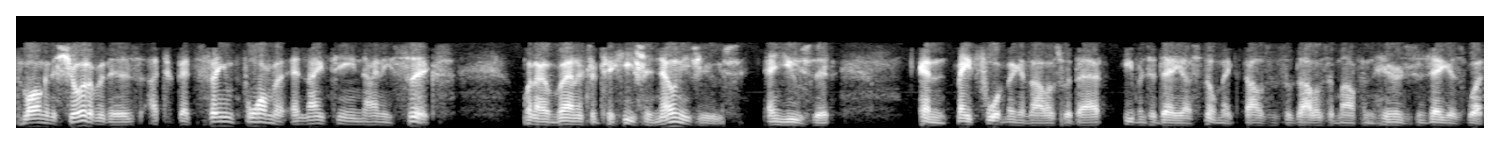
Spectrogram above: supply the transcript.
the long and the short of it is, I took that same formula in 1996 when I ran into Tahitian noni juice and used it and made $4 million with that. Even today, I still make thousands of dollars a month. And here today is what,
